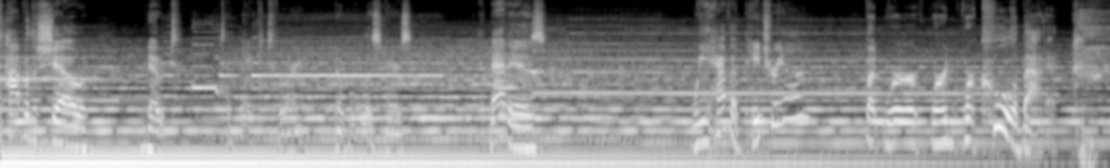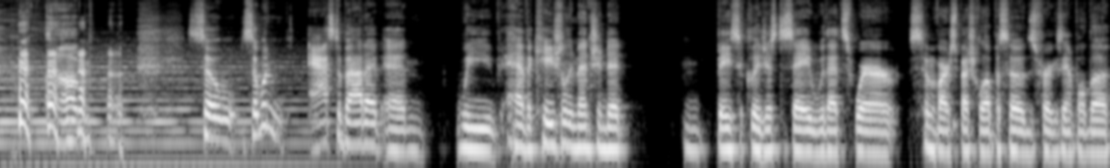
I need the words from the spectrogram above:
top of the show note to make to our noble listeners, and that is we have a Patreon, but we're we're we're cool about it. um, so someone asked about it, and we have occasionally mentioned it, basically just to say that's where some of our special episodes, for example, the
